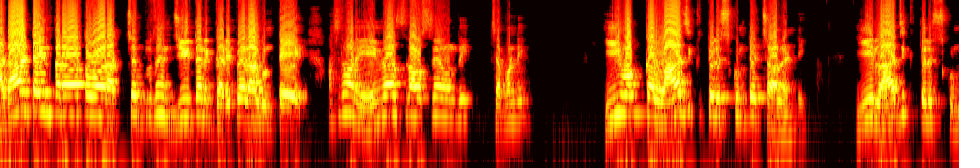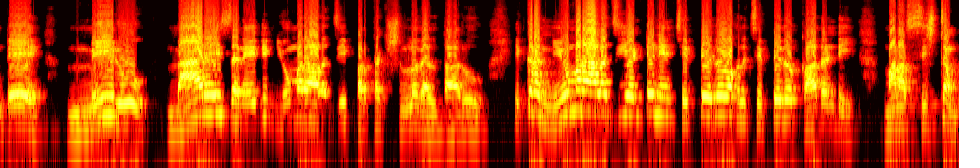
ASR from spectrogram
అడాల్ట్ అయిన తర్వాత వారు అత్యద్భుతమైన జీవితాన్ని గడిపేలాగుంటే అసలు మనం ఏం వేయాల్సిన అవసరం ఉంది? చెప్పండి. ఈ ఒక్క లాజిక్ తెలుసుకుంటే చాలండి. ఈ లాజిక్ తెలుసుకుంటే మీరు మ్యారేజ్ అనేది న్యూమరాలజీ పర్ఫెక్షన్లో వెళ్తారు. ఇక్కడ న్యూమరాలజీ అంటే నేను చెప్పేదో ఒకరు చెప్పేదో కాదండి. మన సిస్టమ్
